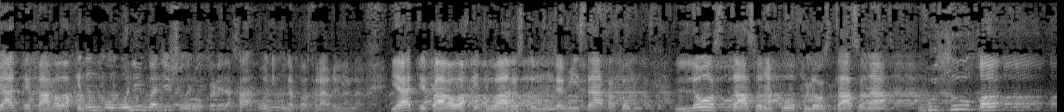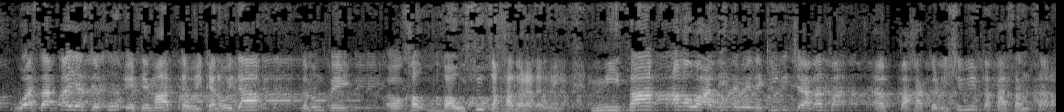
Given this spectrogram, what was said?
یاد ته پاغه وخت نن مو ونی بجې شروع کړي دا ونی مون پس راغلی یاد ته پاغه وخت چې واغست مونږه ميثاقكم لوس تاسو نه پوخ لوس تاسو نه وسوق وسقا يسقو اعتماد ته وای کنه وای دا زمون په خو باوسوق خبره ده وای میثاق هغه وعده ته ویل کیږي چې هغه په خکړی شوی په قسم سره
